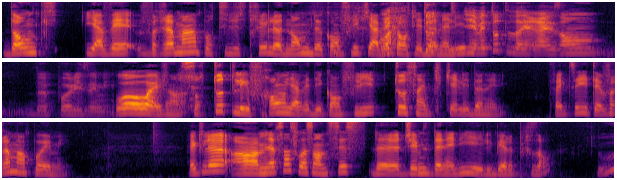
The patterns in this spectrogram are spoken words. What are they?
Donc, il y avait vraiment, pour t'illustrer le nombre de conflits qu'il y avait Ouais, contre les Donnelly. Il y avait toutes les raisons de pas les aimer. Ouais, ouais, genre Ouais. sur tous les fronts, il y avait des conflits, tous impliquaient les Donnelly. Fait que, tu sais, il était vraiment pas aimé. Fait que là, en 1966, de James Donnelly est libéré de prison. Ouh.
